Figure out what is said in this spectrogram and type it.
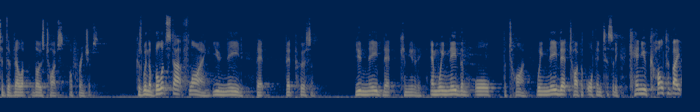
to develop those types of friendships. Because when the bullets start flying, you need that, that person. You need that community. And we need them all the time. We need that type of authenticity. Can you cultivate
